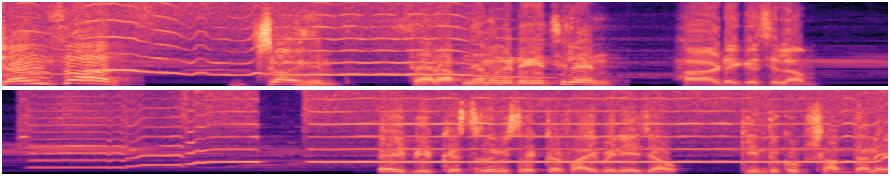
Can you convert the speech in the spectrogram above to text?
জয় হিন্দ স্যার। জয় হিন্দ। স্যার আপনি আমাকে ডেকেছিলেন? হ্যাঁ ডেকেছিলাম। এই বিপকেসটা তুমি সেক্টর ফাইভে নিয়ে যাও। কিন্তু খুব সাবধানে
